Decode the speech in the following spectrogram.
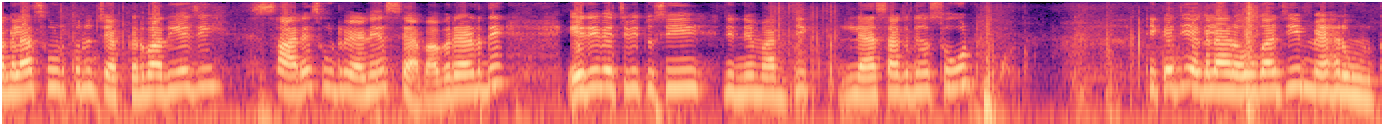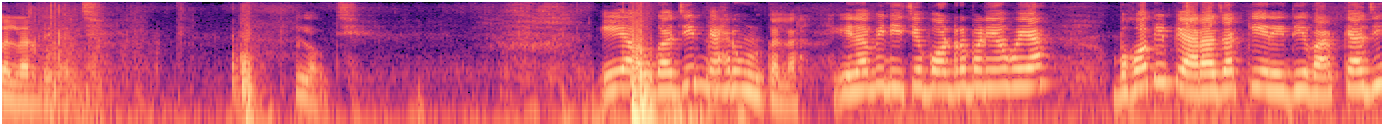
ਅਗਲਾ ਸੂਟ ਤੁਹਾਨੂੰ ਚੈੱਕ ਕਰਵਾ ਦਈਏ ਜੀ। ਸਾਰੇ ਸੂਟ ਰਹਿਣੇ ਆ ਸੈਬਾ ਬ੍ਰਾਂਡ ਦੇ। ਇਹਦੇ ਵਿੱਚ ਵੀ ਤੁਸੀਂ ਜਿੰਨੇ ਮਰਜ਼ੀ ਲੈ ਸਕਦੇ ਹੋ ਸੂਟ। ਠੀਕ ਹੈ ਜੀ, ਅਗਲਾ ਰਹੂਗਾ ਜੀ ਮਹਿਰੂਨ ਕਲਰ ਦੇ ਵਿੱਚ। ਲਓ ਜੀ। ਇਹ ਆਊਗਾ ਜੀ ਮਹਿਰੂਨ ਕਲਰ। ਇਹਦਾ ਵੀ ਨੀਚੇ ਬਾਰਡਰ ਬਣਿਆ ਹੋਇਆ। ਬਹੁਤ ਹੀ ਪਿਆਰਾ ਜਿਹਾ ਘੇਰੇ ਦੀ ਵਰਕ ਹੈ ਜੀ।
